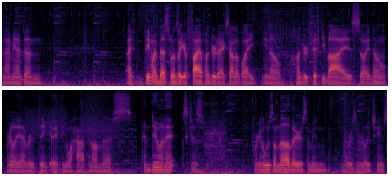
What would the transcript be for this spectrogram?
and I mean I've done. I think my best one's like a 500x out of like you know 150 buys, so I don't really ever think anything will happen on this. I'm doing it because if we're gonna lose on the others, I mean, that really change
